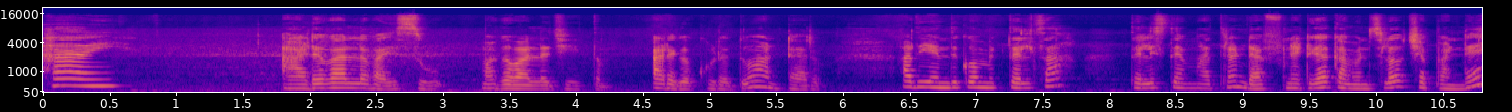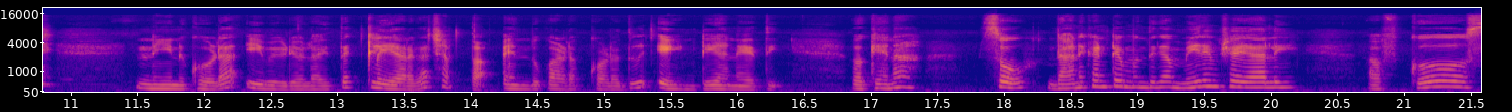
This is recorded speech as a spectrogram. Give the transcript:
హాయ్. ఆడవాళ్ళ వయసు మగవాళ్ళ జీతం అడగకూడదు అంటారు. అది ఎందుకో మీకు తెలుసా? తెలిస్తే మాత్రం డెఫినెట్గా కమెంట్స్లో చెప్పండి. నేను కూడా ఈ వీడియోలో అయితే క్లియర్గా చెప్తా. ఎందుకు అడగకూడదు ఏంటి అనేది. ఓకేనా? సో దానికంటే ముందుగా మీరేం చేయాలి? Of course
